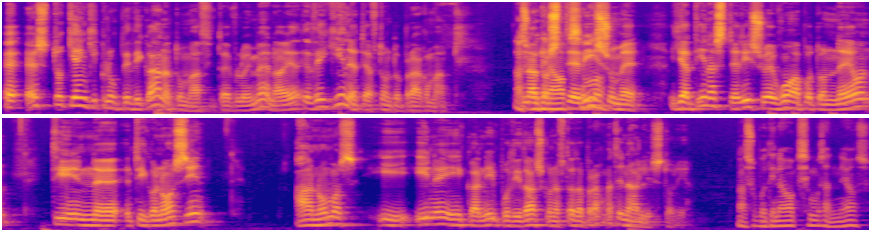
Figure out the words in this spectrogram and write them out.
ε, έστω και εγκυκλοπαιδικά να το μάθει τα ευλογημένα. Ε, δεν γίνεται αυτό το πράγμα. να το στερήσουμε. Γιατί να στερήσω εγώ από τον νέο την, ε, τη γνώση, αν όμως είναι οι ικανοί που διδάσκουν αυτά τα πράγματα, είναι άλλη ιστορία. Να σου πω την άποψη μου σαν νέος.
